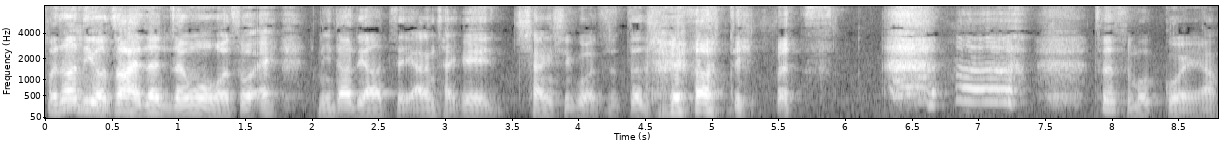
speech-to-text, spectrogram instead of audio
我知道你有时候还认真问我说：“哎、你到底要怎样才可以相信我是真的要提分手？”啊，这什么鬼啊？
